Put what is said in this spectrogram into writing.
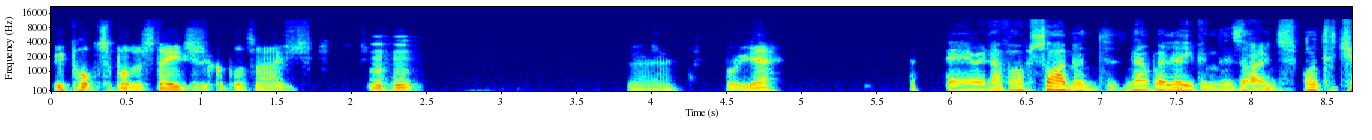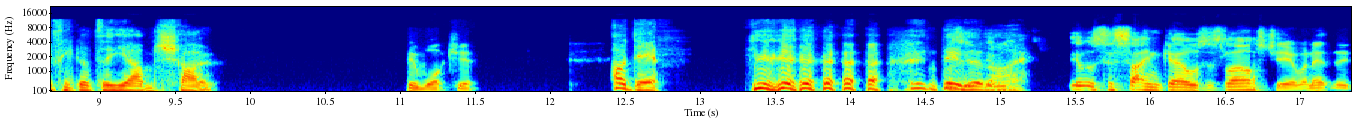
he popped up on the stages a couple of times. hmm Uh, but yeah, Fair enough. I'm Simon. Now we're leaving the zones. What did you think of the um show? did watch it. Oh dear. Didn't it- I? it was the same girls as last year, when it the,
